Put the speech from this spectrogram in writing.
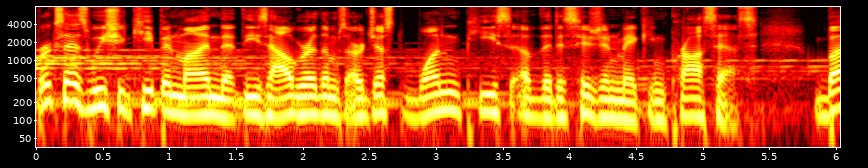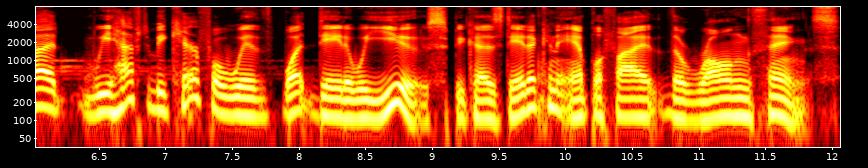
Berk says we should keep in mind that these algorithms are just one piece of the decision making process. But we have to be careful with what data we use because data can amplify the wrong things.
